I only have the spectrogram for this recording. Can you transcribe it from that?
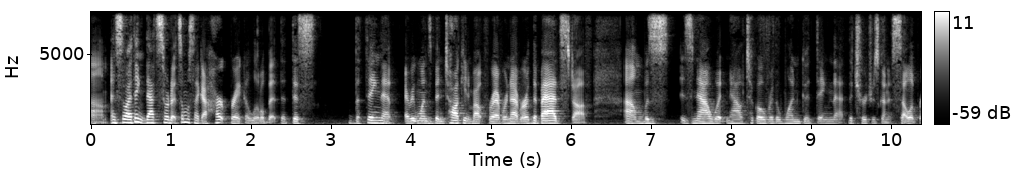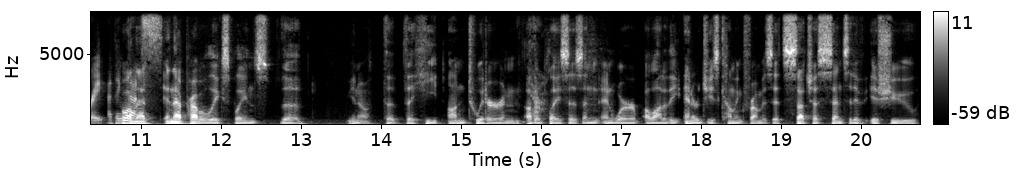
Um, and so i think that's sort of it's almost like a heartbreak a little bit that this the thing that everyone's been talking about forever and ever the bad stuff um, was is now what now took over the one good thing that the church was going to celebrate. I think Well, and that's that and that probably explains the, you know, the the heat on Twitter and other places, and and where a lot of the energy is coming from. Is it's such a sensitive issue,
